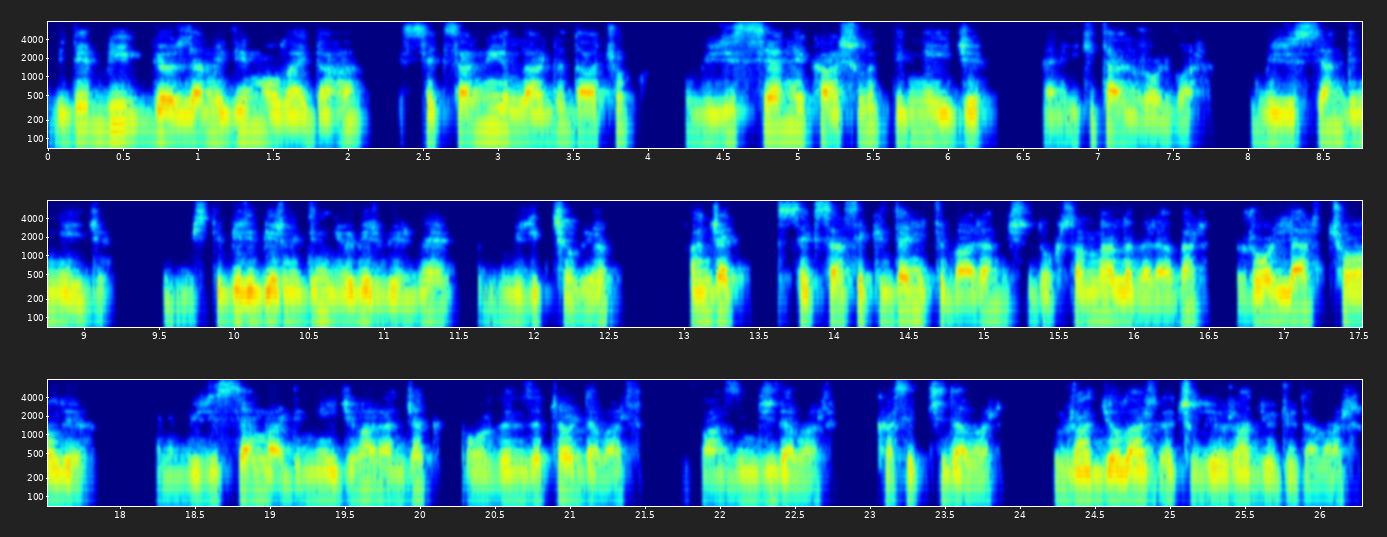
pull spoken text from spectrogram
Bir de bir gözlemlediğim olay daha 80'li yıllarda daha çok müzisyene karşılık dinleyici. Yani iki tane rol var. Müzisyen, dinleyici. İşte biri birini dinliyor, birbirine müzik çalıyor. Ancak 88'den itibaren işte 90'larla beraber roller çoğalıyor. Yani müzisyen var, dinleyici var ancak organizatör de var, fanzinci de var, kasetçi de var. Radyolar açılıyor, radyocu da var.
